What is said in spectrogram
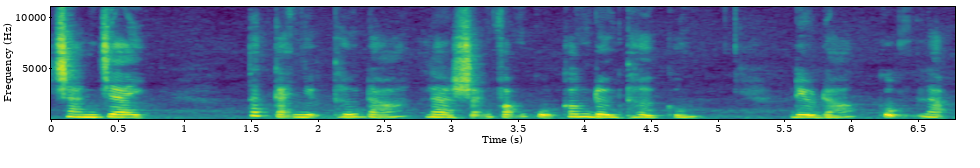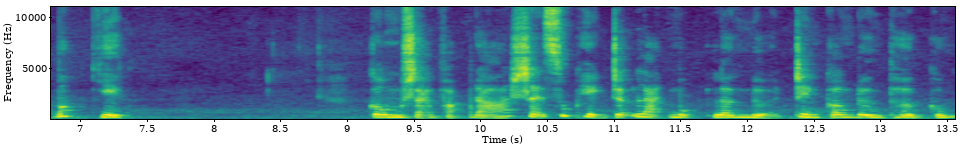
Sanjay. Tất cả những thứ đó là sản phẩm của con đường thờ cúng. Điều đó cũng là bất diệt cùng sản phẩm đó sẽ xuất hiện trở lại một lần nữa trên con đường thờ cúng.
